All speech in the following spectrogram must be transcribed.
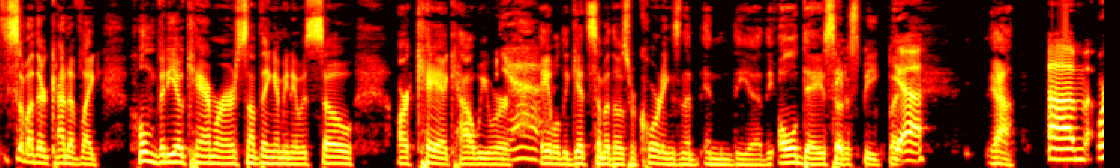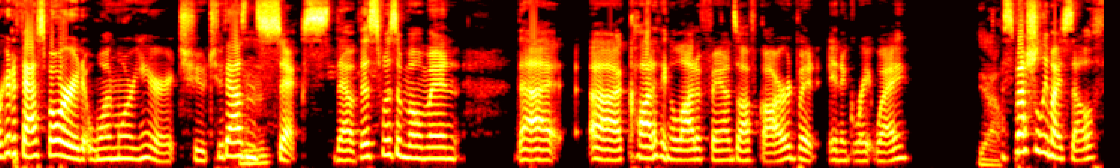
some other kind of like home video camera or something. I mean, it was so archaic how we were yeah, able to get some of those recordings in the in the uh, the old days, so to speak. But yeah. yeah, Um, we're gonna fast forward one more year to 2006. Now, this was a moment that uh, caught I think a lot of fans off guard, but in a great way. yeah. especially myself.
